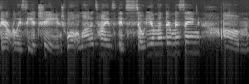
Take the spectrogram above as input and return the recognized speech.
they don't really see a change. Well, a lot of times it's sodium that they're missing. Um,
